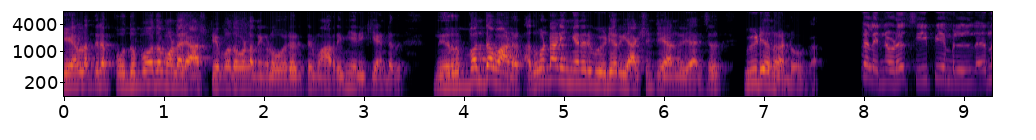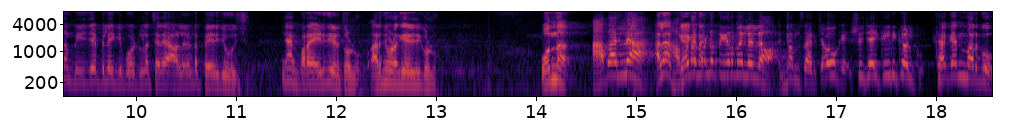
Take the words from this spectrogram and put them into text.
കേരളത്തിലെ പൊതുബോധമുള്ള രാഷ്ട്രീയ ബോധമുള്ള നിങ്ങൾ ഓരോരുത്തരും അറിഞ്ഞിരിക്കേണ്ടത് നിർബന്ധമാണ്. അതുകൊണ്ടാണ് ഇങ്ങനെ ഒരു വീഡിയോ റിയാക്ഷൻ ചെയ്യാമെന്ന് വിചാരിച്ചത്. വീഡിയോ ഒന്ന് കണ്ടു നോക്കുക. എന്നോട് സി പി എമ്മിൽ നിന്ന് ബി ജെ പിയിലേക്ക് പോയിട്ടുള്ള ചില ആളുകളുടെ പേര് ചോദിച്ചു. ഞാൻ പറയാൻ എഴുതിയെടുത്തോളൂ അറിഞ്ഞുകൊണ്ടെങ്കിൽ എഴുതിക്കോളൂ. ഒന്ന്. അതല്ല. അല്ല, തീർന്നില്ലല്ലോ. സംസാരിച്ചു. ഓക്കെ ഷിജയ്ക്ക് കേൾക്കൂ. ഖഗൻ മർഗു.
